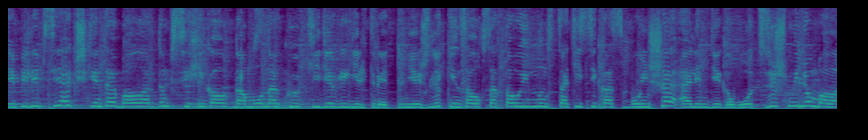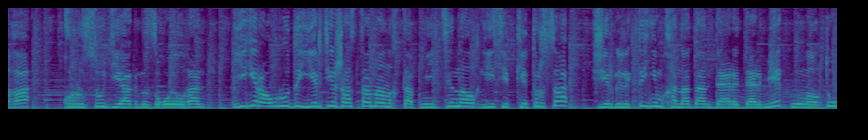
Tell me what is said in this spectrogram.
Эпилепсия кішкентай балалардың психикалық дамуына көп кедергі келтіреді. Дүниежүзілік денсаулық сақтау ұйымының статистикасы бойынша әлемдегі 33 миллион балаға құрысу диагнозы қойылған. Егер ауруды ерте жастан анықтап медициналық есепке тұрса жергілікті емханадан дәрі дәрмек оңалту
